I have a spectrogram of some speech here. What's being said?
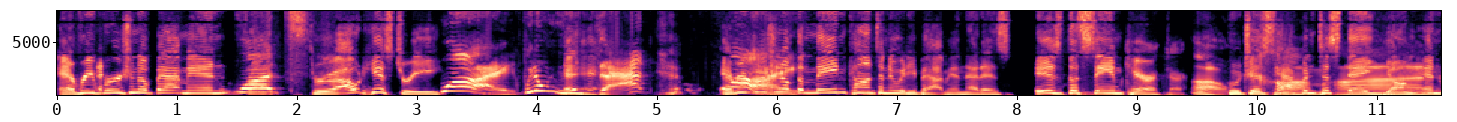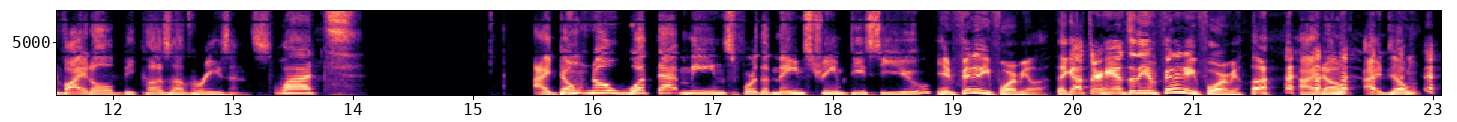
every version of batman What? throughout history Why? We don't need that. every Why? version of the main continuity batman that is is the same character Oh, who just happened to stay young and vital because of reasons. what? I don't know what that means for the mainstream DCU. The Infinity Formula. They got their hands on the Infinity Formula. I don't I don't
